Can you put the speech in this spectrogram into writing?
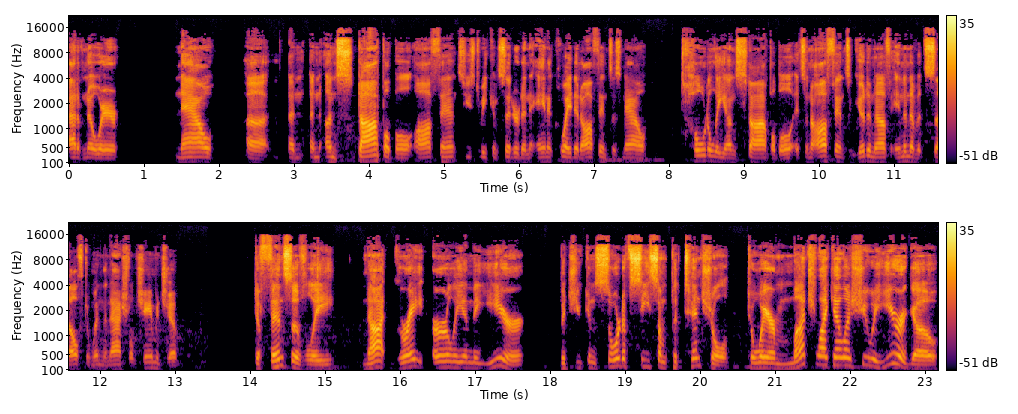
out of nowhere. Now uh, an, an unstoppable offense. Used to be considered an antiquated offense, is now totally unstoppable. It's an offense good enough in and of itself to win the national championship. Defensively, not great early in the year, but you can sort of see some potential to where, much like LSU a year ago,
